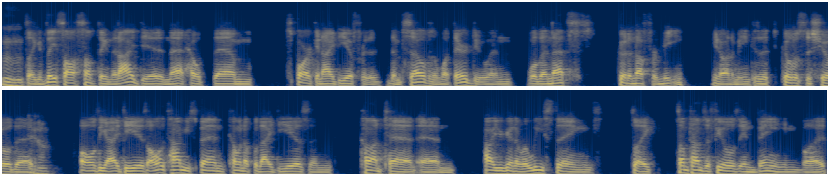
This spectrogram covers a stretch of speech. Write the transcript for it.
Mhm. it's like if they saw something that I did and that helped them spark an idea for the, themselves and what they're doing, well, then that's good enough for me. You know what I mean? Because it goes to show that Yeah. all the ideas, all the time you spend coming up with ideas and content and how you're going to release things, it's like sometimes it feels in vain, but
